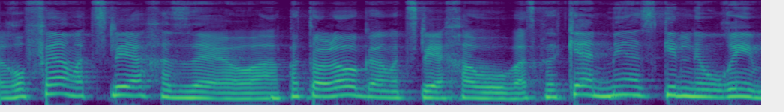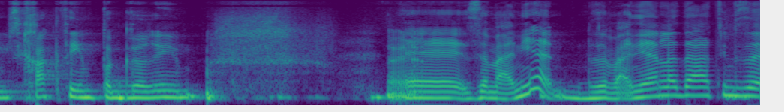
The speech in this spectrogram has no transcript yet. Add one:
הרופא המצליח הזה, או הפתולוג המצליח ההוא, ואז כזה, כן, מאז גיל נעורים, שיחקתי עם פגרים. אה, זה מעניין, זה מעניין לדעת אם זה,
